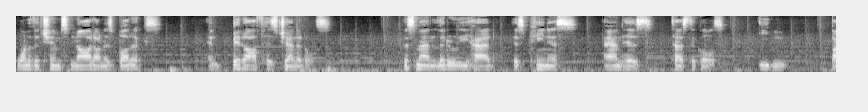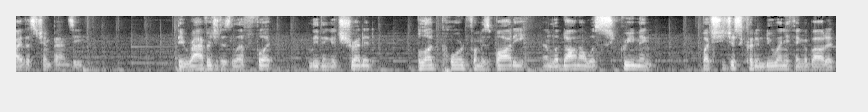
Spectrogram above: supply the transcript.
One of the chimps gnawed on his buttocks and bit off his genitals. This man literally had his penis and his testicles eaten by this chimpanzee. They ravaged his left foot, leaving it shredded. Blood poured from his body, and LaDonna was screaming but she just couldn't do anything about it.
